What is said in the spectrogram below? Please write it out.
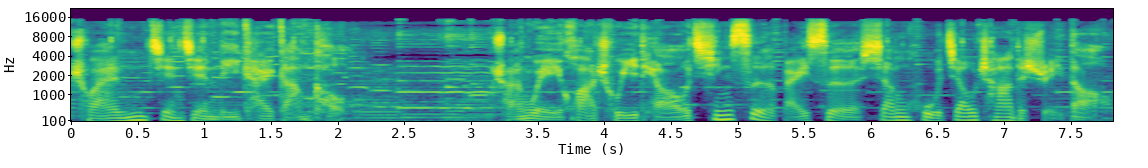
船渐渐离开港口，船尾画出一条青色、白色相互交叉的水道，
